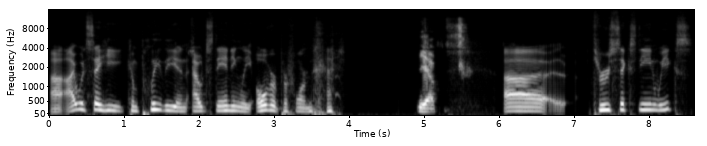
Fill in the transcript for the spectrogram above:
Uh, I would say he completely and outstandingly overperformed that. Yep. Uh, through 16 weeks,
